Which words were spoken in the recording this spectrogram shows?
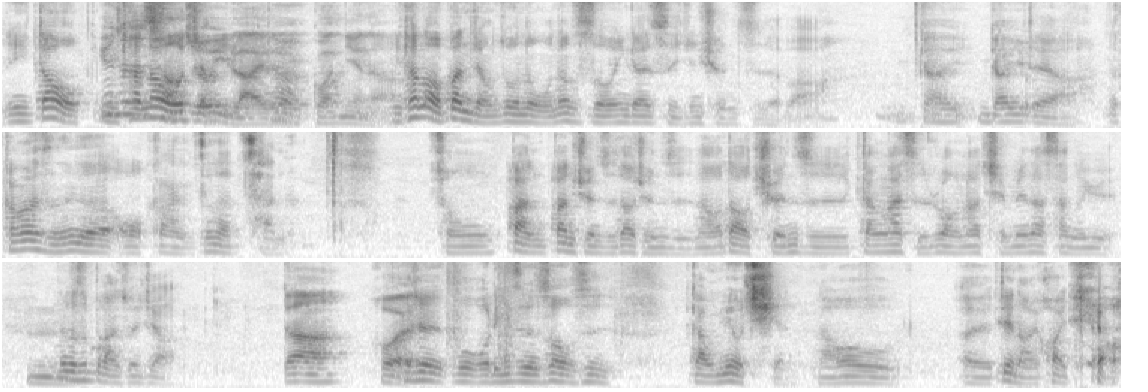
你到我，你看到我长久以来的观念啊，你看到我办讲座呢，我那个时候应该是已经全职了吧？应该应该有。对啊，那刚开始那个我干真的惨，从办办全职到全职，然后到全职刚开始 run 那前面那三个月，嗯那个是不敢睡觉。对啊，会。而且我我离职的时候是，干我没有钱，然后呃电脑也坏掉。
